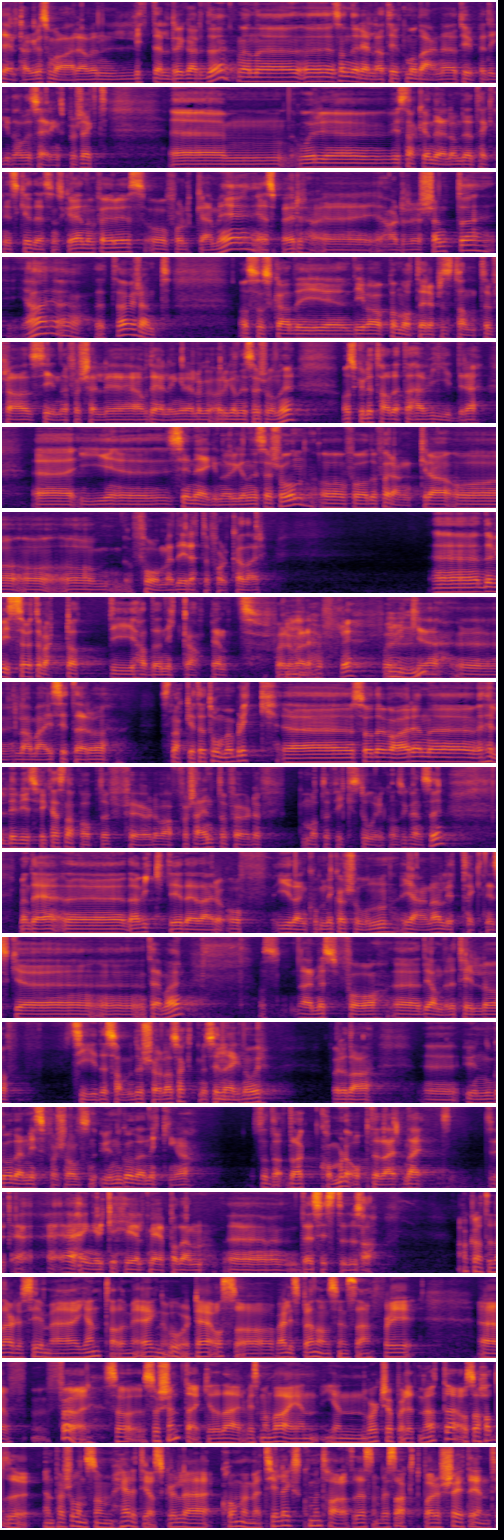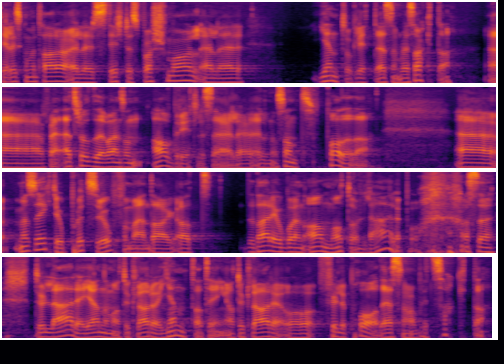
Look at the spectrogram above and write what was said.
deltakere som var av en litt eldre garde, men eh, sånn relativt moderne type digitaliseringsprosjekt. Hvor vi snakker en del om det tekniske, det som skal gjennomføres, og folk er med. Jeg spør har dere skjønt det. Ja, ja, ja, dette har vi skjønt. Og så skal de, de var på en måte representanter fra sine forskjellige avdelinger eller organisasjoner og skulle ta dette her videre eh, i eh, sin egen organisasjon og få det forankra og, og, og få med de rette folka der. Eh, det viste seg etter hvert at de hadde nikka pent for å være høflig. For å ikke uh, la meg sitte her og snakke til tomme blikk. Eh, så det var en eh, Heldigvis fikk jeg snappa opp det før det var for seint, og før det måte fikk store konsekvenser. Men det, eh, det er viktig det der å gi i den kommunikasjonen, gjerne litt tekniske temaer, og nærmest få de andre til å si det samme du sjøl har sagt, med sine egne ord. For å da unngå den misforståelsen, unngå den nikkinga. Så da, da kommer det opp det der. Nei, jeg, jeg henger ikke helt med på den, eh, det siste du sa. Akkurat det der du sier med gjenta det med egne ord, det er også veldig spennende, syns jeg. Fordi eh, før så, så skjønte jeg ikke det der. Hvis man var i en, i en workshop eller et møte, og så hadde du en person som hele tida skulle komme med tilleggskommentarer til det som ble sagt, bare skøyt inn tilleggskommentarer eller stilte spørsmål eller gjentok litt det som ble sagt, da. Eh, for jeg, jeg trodde det var en sånn avbrytelse eller, eller noe sånt på det, da. Eh, men så gikk det jo plutselig opp for meg en dag at det der er jo bare en annen måte å lære på. altså, du lærer gjennom at du klarer å gjenta ting, at du klarer å fylle på det som har blitt sagt. Da.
